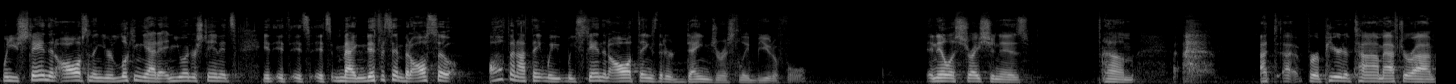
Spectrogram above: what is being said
when you stand in awe of something, you're looking at it and you understand it's, it, it, it's, it's magnificent, but also often I think we, we stand in awe of things that are dangerously beautiful. An illustration is um, I, I, for a period of time after I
